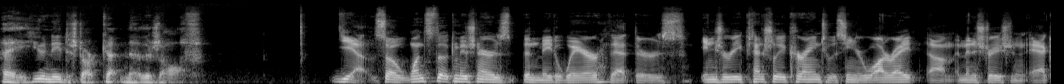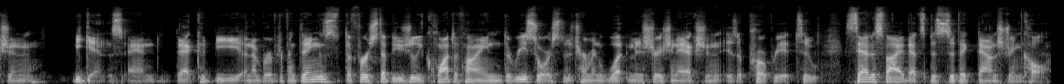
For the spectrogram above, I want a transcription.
Hey, you need to start cutting others off. Yeah. So once the commissioner has been made aware that there's injury potentially occurring to a senior water right, um, administration action begins. And that could be a number of different things. The first step is usually quantifying the resource to determine what administration action is appropriate to satisfy that specific downstream call.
